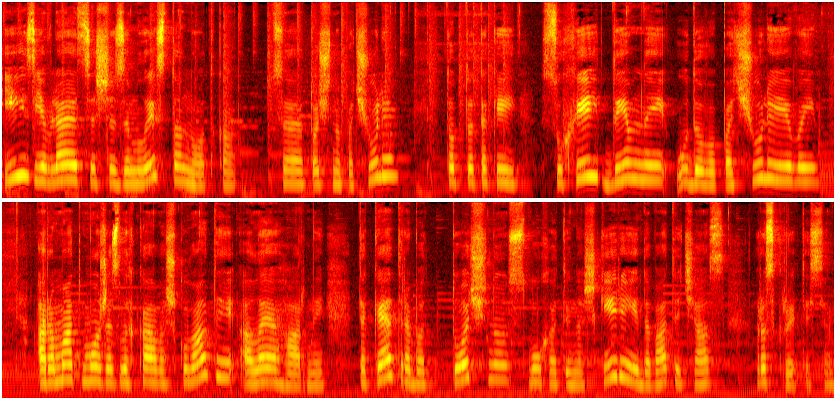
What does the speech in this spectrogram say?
І з'являється ще землиста нотка. Це точно пачулі. Тобто такий сухий, димний, удово-пачулієвий. Аромат може злегка важкувати, але гарний. Таке треба точно слухати на шкірі і давати час розкритися.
